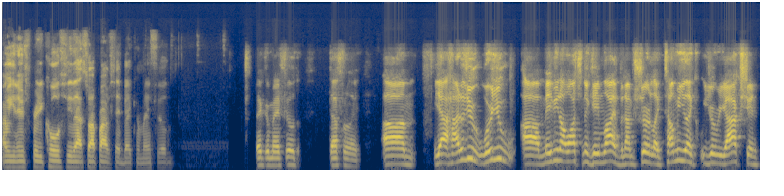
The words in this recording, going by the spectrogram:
I mean, it was pretty cool to see that. So I probably say Baker Mayfield. Baker Mayfield, definitely. Um, yeah. How did you? Were you uh, maybe not watching the game live, but I'm sure. Like, tell me like your reaction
